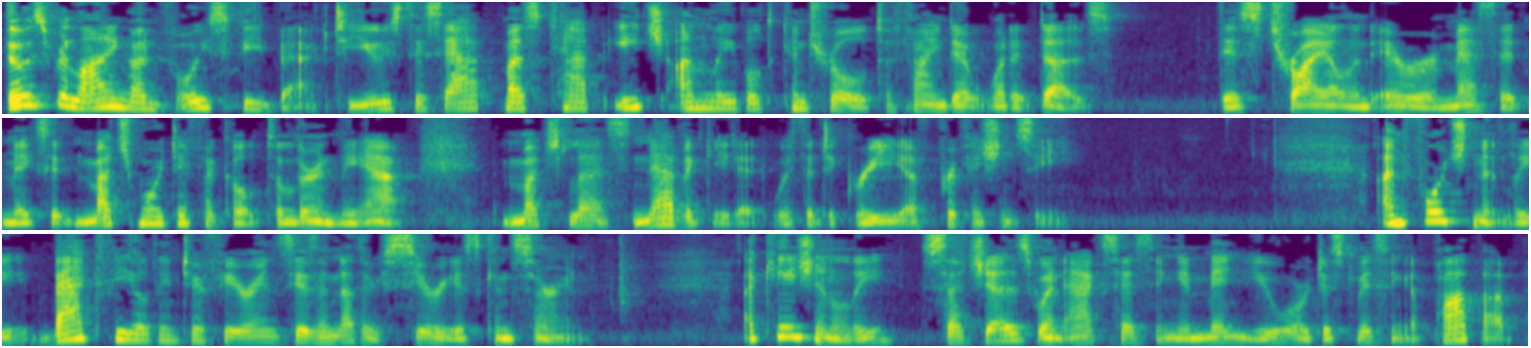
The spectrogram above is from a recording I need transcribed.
Those relying on voice feedback to use this app must tap each unlabeled control to find out what it does. This trial and error method makes it much more difficult to learn the app, much less navigate it with a degree of proficiency. Unfortunately, backfield interference is another serious concern. Occasionally, such as when accessing a menu or dismissing a pop-up,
